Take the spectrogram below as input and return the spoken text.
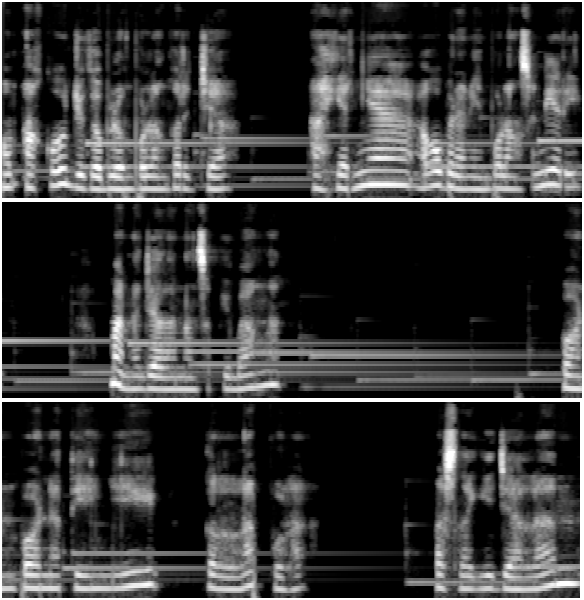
Om aku juga belum pulang kerja. Akhirnya aku beraniin pulang sendiri. Mana jalanan sepi banget. Pohon-pohonnya tinggi, gelap pula. Pas lagi jalan,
